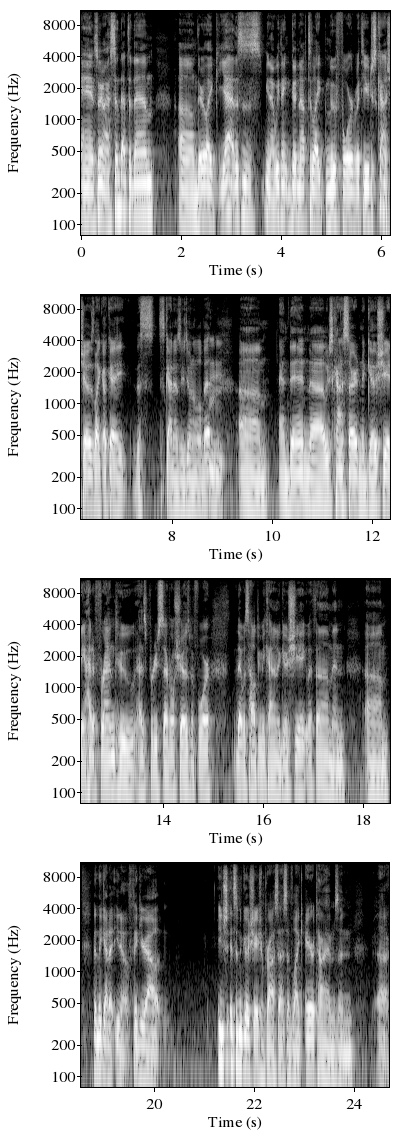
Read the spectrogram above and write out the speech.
And so anyway, I sent that to them. Um, they're like, yeah, this is you know we think good enough to like move forward with you. Just kind of shows like okay, this this guy knows what he's doing a little bit. Um, and then uh, we just kind of started negotiating. I had a friend who has produced several shows before that was helping me kind of negotiate with them, and um, then they got to you know figure out. It's a negotiation process of like air times and uh,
